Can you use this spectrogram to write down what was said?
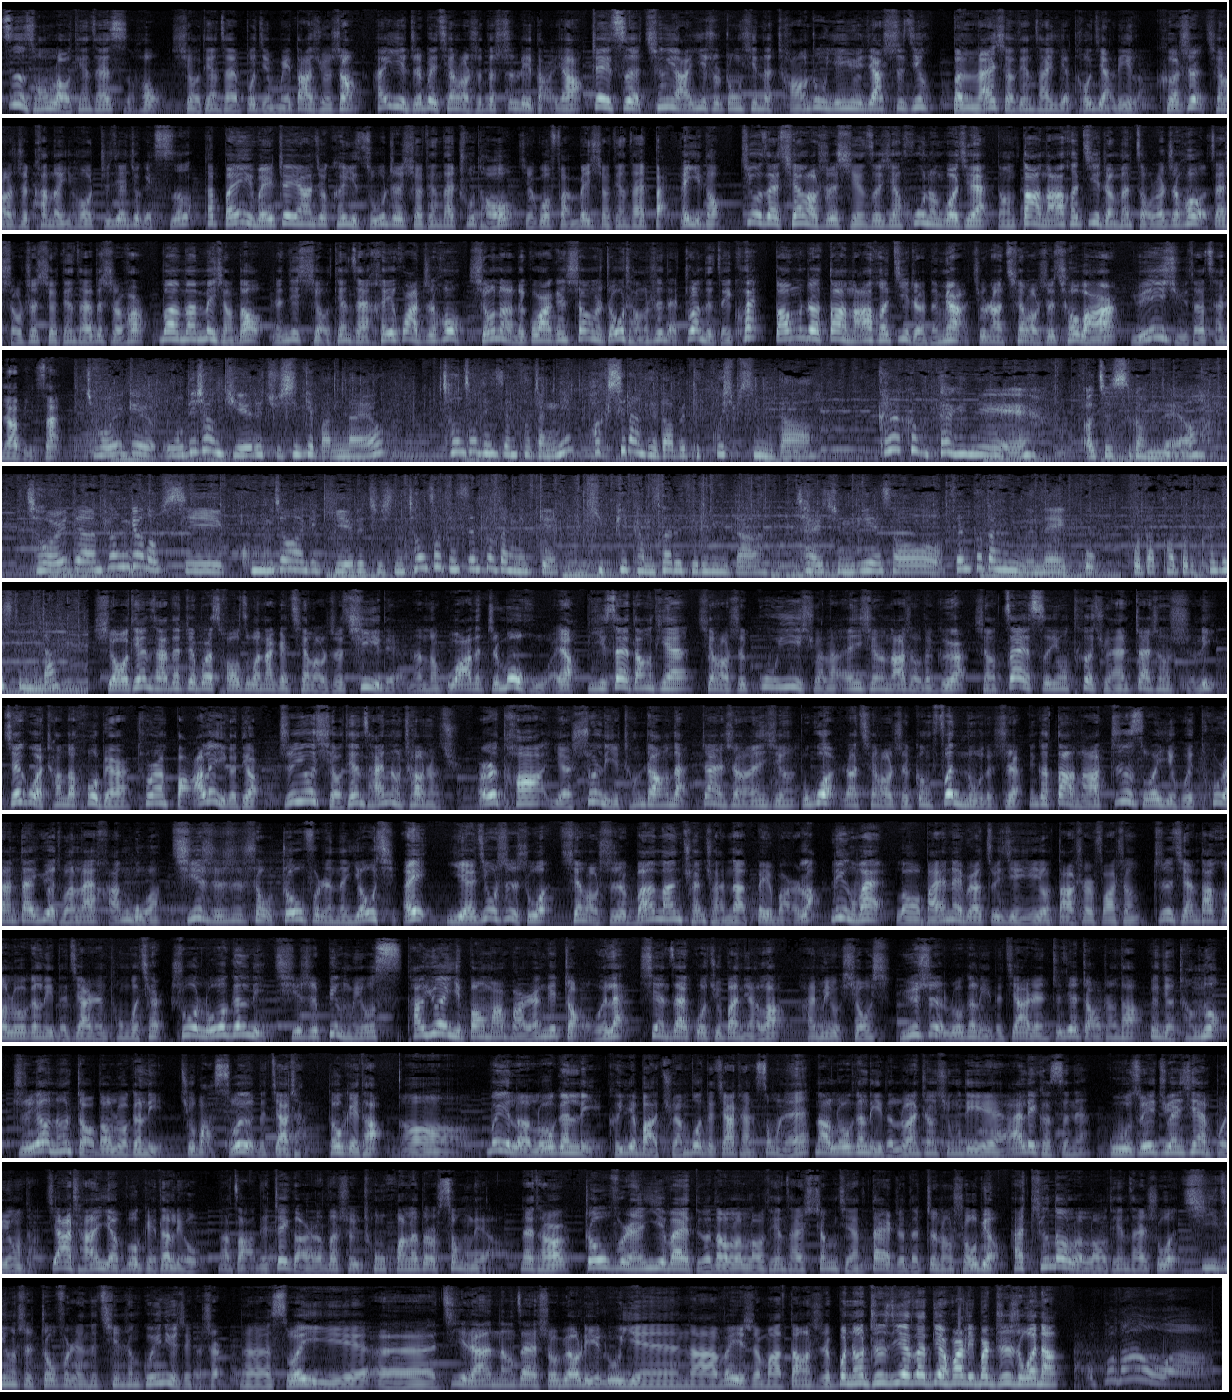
自从老天才死后，小天才不仅没大学上，还一直被钱老师的势力打压。这次清雅艺术中心的常驻音乐家试镜，本来小天才也投简历了，可是钱老师看到以后直接就给撕了。他本以为这样就可以阻止小天才出头，结果反被小天才摆了一道。就在钱老师寻思先糊弄过去，等大拿和记者们走了之后再手持小天才的时候，万万没想到，人家小天才黑化之后，小脑袋瓜跟上了轴承似的，转的贼快，当着大拿和记者的面就让钱老师敲板，允许他参加比赛。 저에게 오디션 기회를 주신 게 맞나요? 천서딘 센터장님, 확실한 대답을 듣고 싶습니다. 그렇게 부탁이니 어쩔 수가 없네요. 저에 대한 편견 없이 공정하게 기회를 주신 천서진 센터장님께 깊이 감사를 드립니다. 잘 준비해서 센터장님 은혜에 꼭 보답하도록 하겠습니다. 小天才的这波操作，那给钱老师气的那脑瓜子直冒火呀！比赛当天，钱老师故意选了恩星拿手的歌，想再次用特权战胜实力。结果唱到后边，突然拔了一个调，只有小天才能唱上去，而他也顺理成章的战胜恩星。不过让钱老师更愤怒的是，那个大拿之所以会突然带乐团来韩国，其实是受周夫人的邀请。哎，也就是说，钱老师完完全全的被玩了。另外，老白那边最近也有大事发生，之前他和罗根里的家人通过气儿，说罗 罗根里其实并没有死，他愿意帮忙把人给找回来。现在过去半年了，还没有消息。于是罗根里的家人直接找上他，并且承诺，只要能找到罗根里，就把所有的家产都给他。哦，为了罗根里可以把全部的家产送人，那罗根里的孪生兄弟艾利克斯呢？骨髓捐献不用他，家产也不给他留，那咋的？这个儿子是冲欢乐豆送的呀？那头周夫人意外得到了老天才生前戴着的智能手表，还听到了老天才说七晶是周夫人的亲生闺女这个事儿。那所以，呃，既然能在手表里录音，那为什么当时不能直接在电话里边直说呢？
